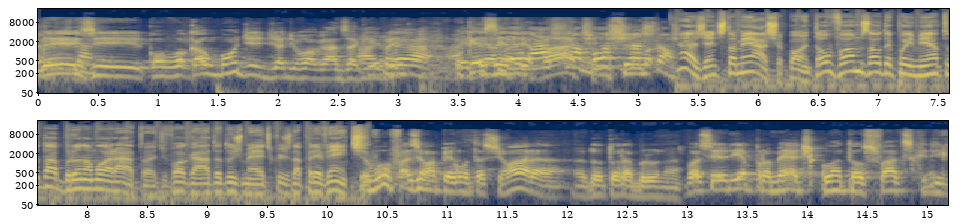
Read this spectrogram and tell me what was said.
Reale, Deise convocar um monte de, de advogados aqui A pra ideia- gente. a Porque esse Eu Eu debate acho uma boa chama- sugestão. Ah, a gente também acha. Bom, então vamos ao depoimento da Bruna Morato, advogada dos médicos da Prevent. Eu vou fazer uma pergunta à senhora, doutora Bruna. Você iria promete quanto aos fatos que, que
